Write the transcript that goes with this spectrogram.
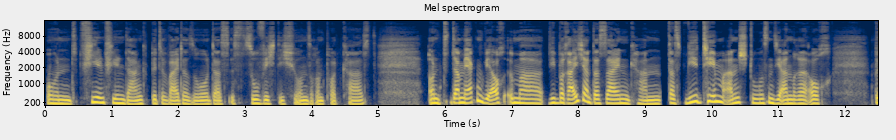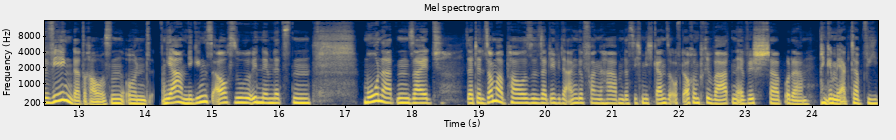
und vielen, vielen Dank. Bitte weiter so. Das ist so wichtig für unseren Podcast. Und da merken wir auch immer, wie bereichernd das sein kann, dass wir Themen anstoßen, die andere auch bewegen da draußen. Und ja, mir ging es auch so in den letzten Monaten seit seit der Sommerpause, seit wir wieder angefangen haben, dass ich mich ganz oft auch im Privaten erwischt habe oder gemerkt habe, wie,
